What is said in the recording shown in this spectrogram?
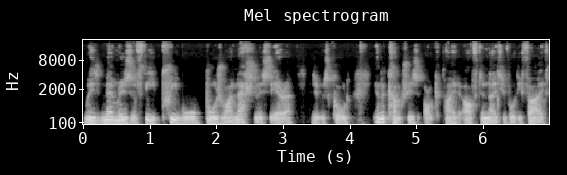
with memories of the pre war bourgeois nationalist era, as it was called, in the countries occupied after 1945.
